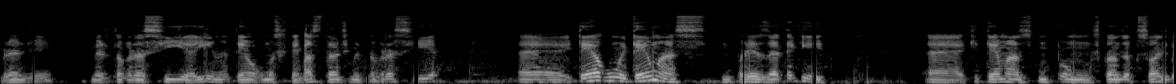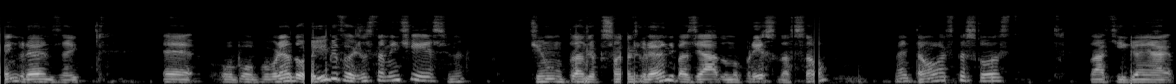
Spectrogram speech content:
grande meritocracia aí, né? Tem algumas que tem bastante meritocracia. É, e tem algum, e tem umas empresas até que é, que tem umas, um, uns planos de opções bem grandes aí. É, o, o problema do RIB foi justamente esse, né? Tinha um plano de opções grande, baseado no preço da ação, né? então as pessoas lá que ganhar,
